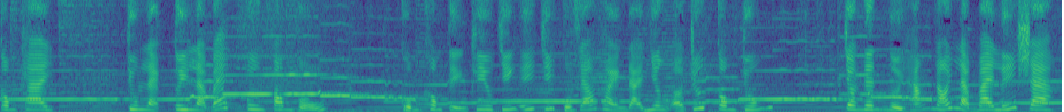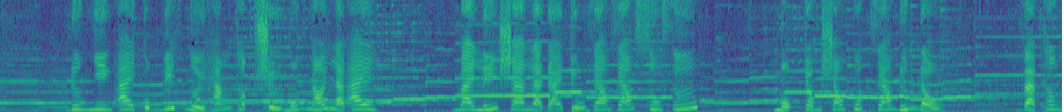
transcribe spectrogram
công khai. Chu Lạc tuy là bác phương phong vũ, Cũng không tiện khiêu chiến ý chí của giáo hoàng đại nhân ở trước công chúng, Cho nên người hắn nói là Mai Lý Sa. Đương nhiên ai cũng biết người hắn thật sự muốn nói là ai. Mai Lý Sa là đại chủ giáo giáo su xứ. Một trong sáu quốc giáo đứng đầu. Và thân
